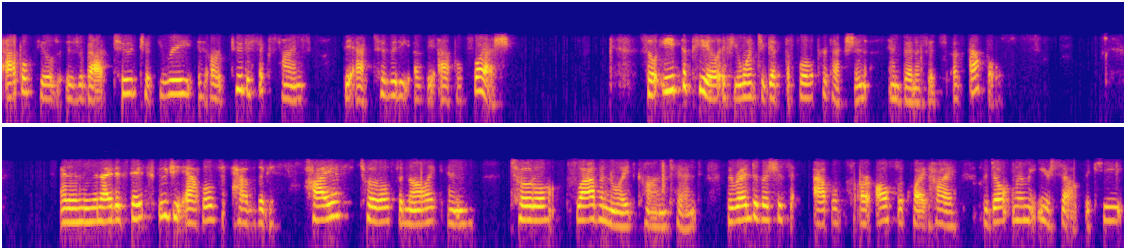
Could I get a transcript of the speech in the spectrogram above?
apple peels is about two to three or two to six times the activity of the apple flesh. So eat the peel if you want to get the full protection and benefits of apples. And in the United States, Fuji apples have the highest total phenolic and total flavonoid content. The red delicious apples are also quite high, but don't limit yourself. The key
